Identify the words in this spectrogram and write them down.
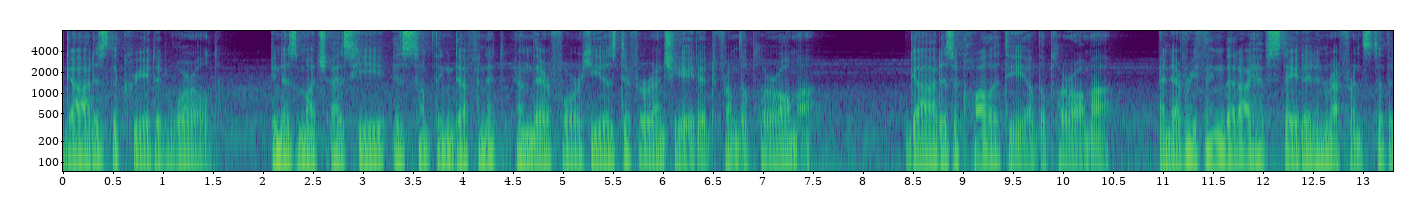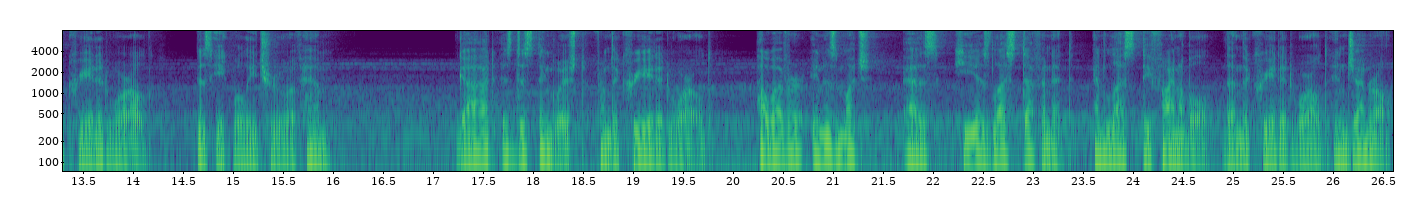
God is the created world, inasmuch as He is something definite and therefore He is differentiated from the pleroma. God is a quality of the pleroma, and everything that I have stated in reference to the created world is equally true of Him. God is distinguished from the created world, however, inasmuch as He is less definite and less definable than the created world in general.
